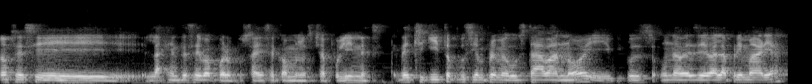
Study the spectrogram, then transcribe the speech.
No sé si la gente se iba, pero pues ahí se comen los chapulines. De chiquito, pues siempre me gustaba, ¿no? Y pues una vez llegué a la primaria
